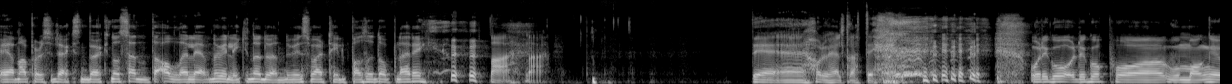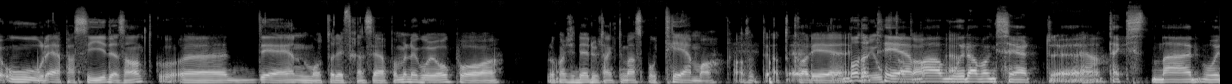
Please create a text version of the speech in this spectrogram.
en av Percy Jackson-bøkene og sende til alle elevene ville ikke nødvendigvis være tilpasset opplæring. nei, nei. Det eh, har du helt rett i. og det går, det går, på hvor mange ord det er per side. Sant? Eh, det er en måte å differensiere på, men det går jo òg på det var kanskje det du tenkte mest på, tema. Altså hva de, Både hva de tema, hvor ja. avansert uh, ja. teksten er, hvor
